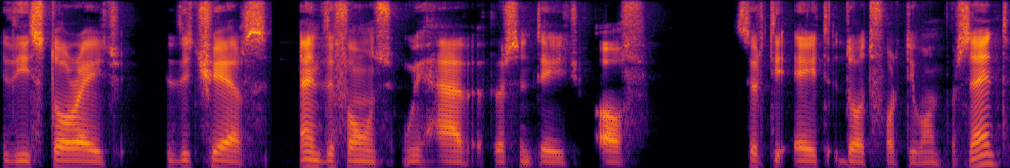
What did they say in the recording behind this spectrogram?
the storage the chairs and the phones we have a percentage of 38.41 percent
